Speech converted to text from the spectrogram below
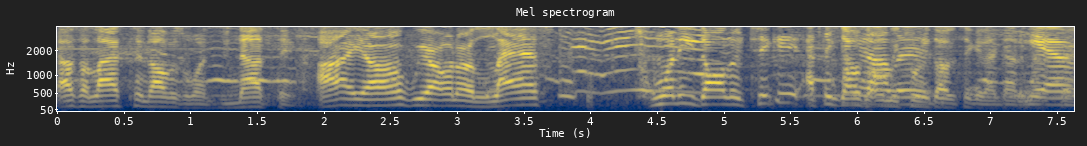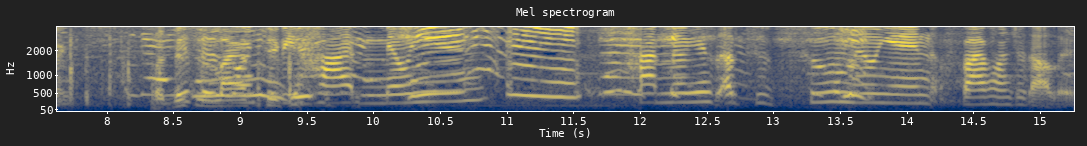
That was our last $10 one. Nothing. All right, y'all. We are on our last $20 ticket. I think that was the only $20 ticket I got. Yeah. Thing. But this, this is, the last going ticket. to be hot millions. Hot millions up to two million five hundred dollars.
